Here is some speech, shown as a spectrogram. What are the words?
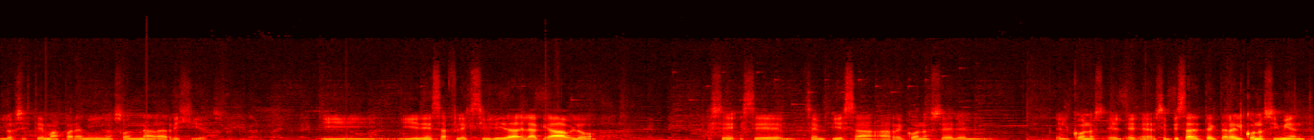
los sistemas para mí no son nada rígidos. Y, en esa flexibilidad de la que hablo, se, empieza a reconocer el, se empieza a detectar el conocimiento.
